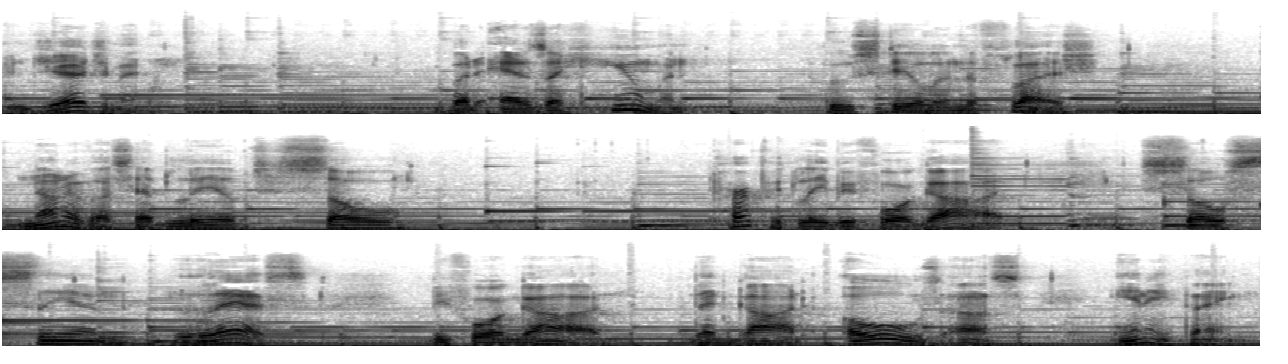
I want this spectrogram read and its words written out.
and judgment. But as a human who's still in the flesh, none of us have lived so perfectly before God, so sinless before God, that God owes us anything.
